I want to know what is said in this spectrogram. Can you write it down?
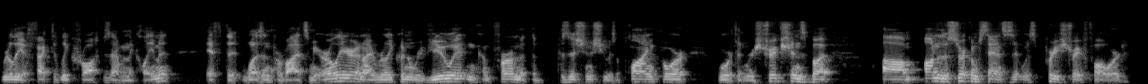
really effectively cross-examine the claimant if it wasn't provided to me earlier, and I really couldn't review it and confirm that the position she was applying for were within restrictions. But um, under the circumstances, it was pretty straightforward.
